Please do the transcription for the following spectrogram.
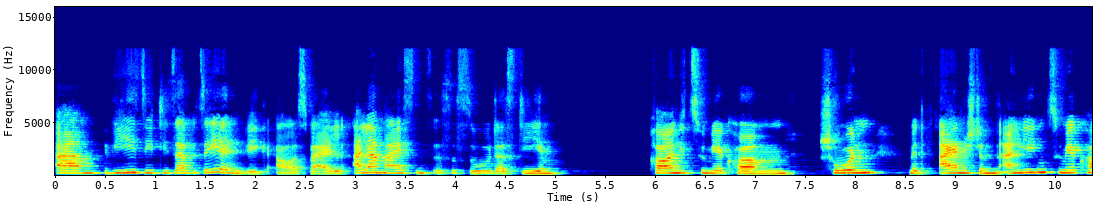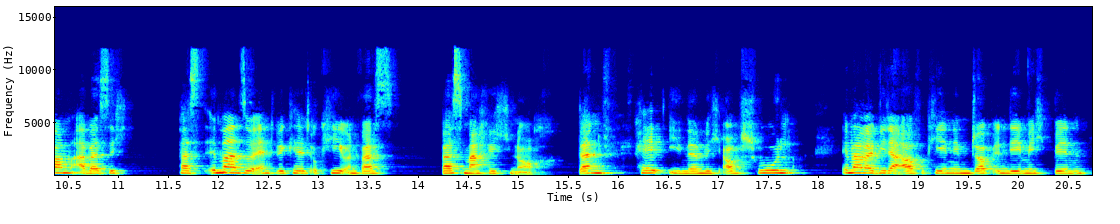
ähm, wie sieht dieser Seelenweg aus, weil allermeistens ist es so, dass die Frauen, die zu mir kommen, schon mit einem bestimmten Anliegen zu mir kommen, aber es sich fast immer so entwickelt, okay, und was, was mache ich noch? Dann fällt ihnen nämlich auch schon immer mal wieder auf, okay, in dem Job, in dem ich bin,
